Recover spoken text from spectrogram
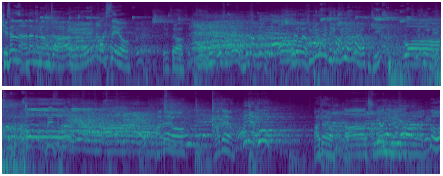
계산은 안 하는 남자. 네. 빡세요. 자, 어려워요. 수비수를 데리고 하려 하나요, 굳이? 와. 좋은데? 오펜스 파울이에요. 맞아요. 맞아요. 맞아요. 아, 주현이. 아, 이거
